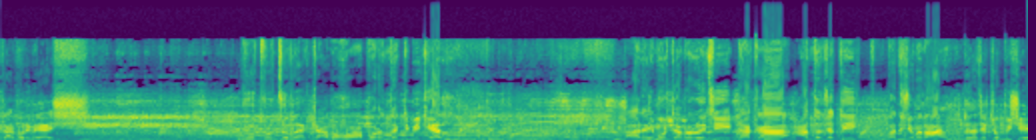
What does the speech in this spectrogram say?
চমৎকার পরিবেশ। রুদ্রোজ্জ্বল একটা আবহাওয়া, পরন্ত একটি বিকেল। আর এই মুহূর্তে আমরা রয়েছি ঢাকা আন্তর্জাতিক বাণিজ্য মেলা দু হাজার চব্বিশে।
